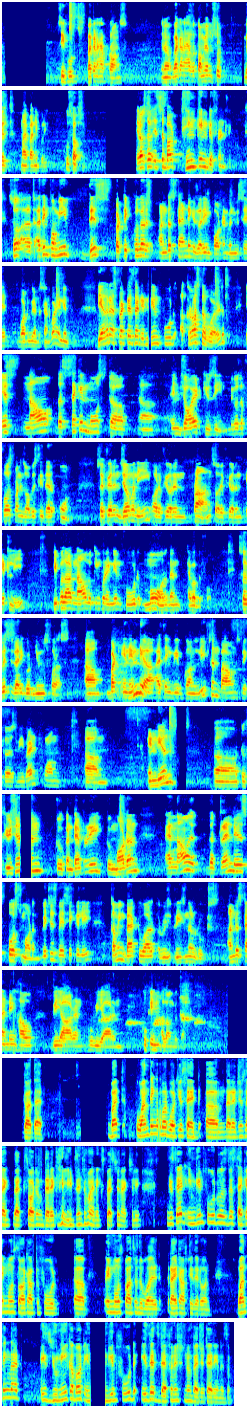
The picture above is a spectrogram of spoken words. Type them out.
seafood? Why can't I have prawns? You know, why can't I have a tom yum soup with my pani puri? Who stops me? You know, so it's about thinking differently. So uh, I think for me, this particular understanding is very important when we say what do we understand about Indian food. The other aspect is that Indian food across the world is now the second most uh, uh, enjoyed cuisine because the first one is obviously their own. So if you're in Germany or if you're in France or if you're in Italy, people are now looking for Indian food more than ever before. So this is very good news for us. Um, but in India, I think we've gone leaps and bounds because we went from um, Indian uh, to fusion to contemporary to modern, and now the trend is postmodern, which is basically coming back to our re- regional roots, understanding how we are and who we are, and cooking along with that. Got that. but one thing about what you said um, that I just like that sort of directly leads into my next question. Actually, you said Indian food was the second most sought after food uh, in most parts of the world, right after their own. One thing that is unique about Indian food is its definition of vegetarianism,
